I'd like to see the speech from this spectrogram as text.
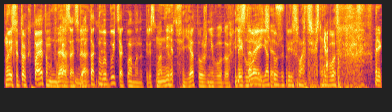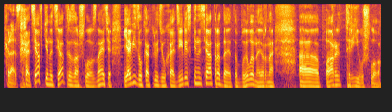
Ну, если только по этому Да, показателю. да, а так, ну, да. вы будете Аквамена пересматривать? Я тоже не буду. Да И и злое я часть. тоже пересматривать не буду. Прекрасно. Хотя в кинотеатре зашло, знаете. Я видел, как люди уходили из кинотеатра, да, это было, наверное, э, пары три ушло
